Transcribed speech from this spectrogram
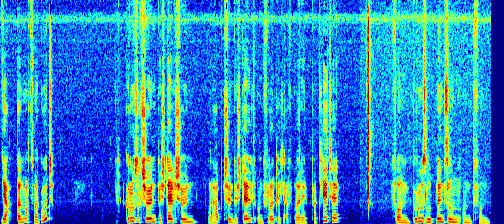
Ja, dann macht's mal gut. Gruselt schön, bestellt schön oder habt schön bestellt und freut euch auf eure Pakete von Grusel Blinzeln und von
